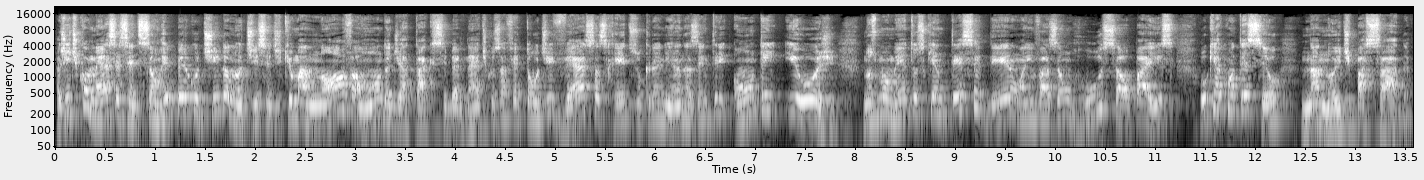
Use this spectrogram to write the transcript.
A gente começa essa edição repercutindo a notícia de que uma nova onda de ataques cibernéticos afetou diversas redes ucranianas entre ontem e hoje, nos momentos que antecederam a invasão russa ao país, o que aconteceu na noite passada.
